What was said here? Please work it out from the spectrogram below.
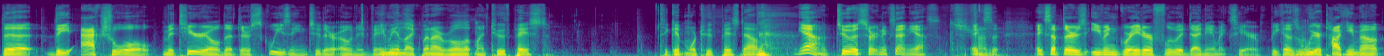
the the actual material that they're squeezing to their own advantage. You mean like when I roll up my toothpaste to get more toothpaste out? yeah, to a certain extent, yes. Ex- except there's even greater fluid dynamics here because Mhm. we're talking about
